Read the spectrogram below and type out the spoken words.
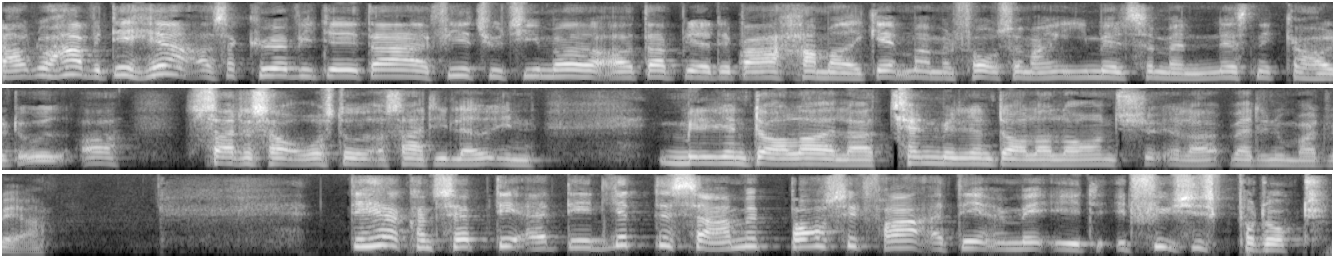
Nå, nu har vi det her, og så kører vi det, der er 24 timer, og der bliver det bare hamret igennem, og man får så mange e-mails, så man næsten ikke kan holde det ud, og så er det så overstået, og så har de lavet en million dollar, eller 10 million dollar launch, eller hvad det nu måtte være. Det her koncept, det er, det er lidt det samme, bortset fra, at det er med et, et fysisk produkt.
